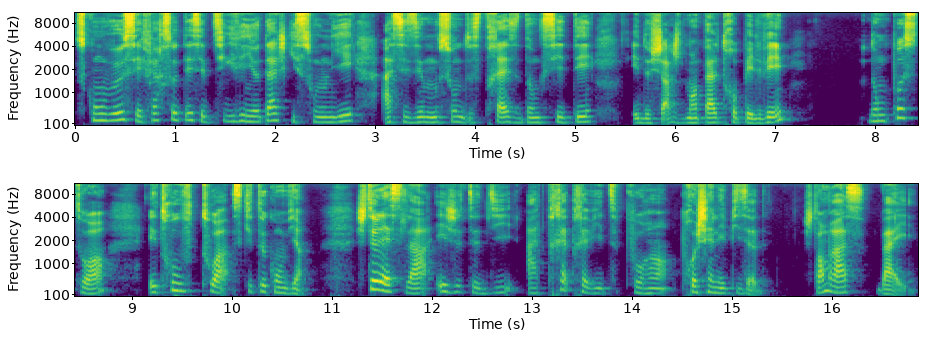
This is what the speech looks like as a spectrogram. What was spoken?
Ce qu'on veut, c'est faire sauter ces petits grignotages qui sont liés à ces émotions de stress, d'anxiété et de charge mentale trop élevée. Donc pose-toi et trouve-toi ce qui te convient. Je te laisse là et je te dis à très très vite pour un prochain épisode. Je t'embrasse. Bye.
